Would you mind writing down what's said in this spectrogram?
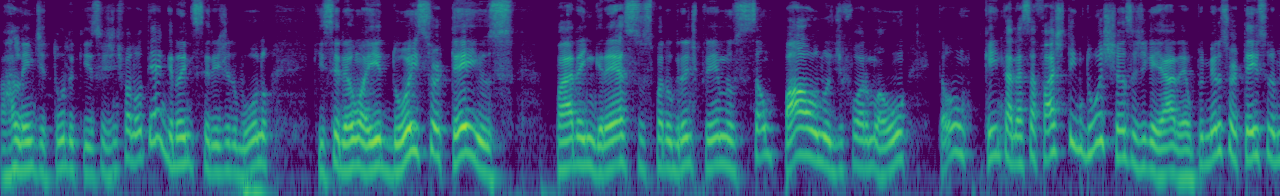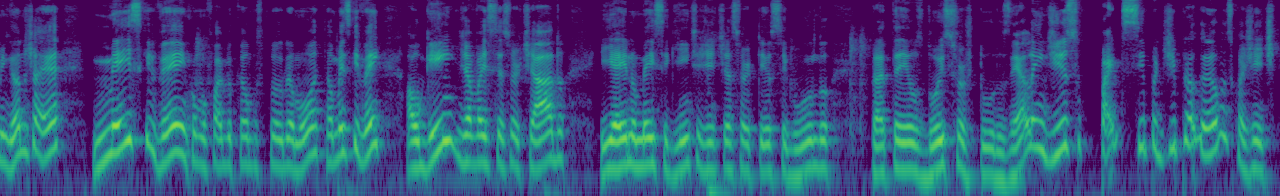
além de tudo que isso que a gente falou, tem a grande cereja do bolo, que serão aí dois sorteios para ingressos para o Grande Prêmio São Paulo de Fórmula 1 então, quem tá nessa faixa tem duas chances de ganhar, né? O primeiro sorteio, se não me engano, já é mês que vem, como o Fábio Campos programou. Então, mês que vem, alguém já vai ser sorteado. E aí, no mês seguinte, a gente já sorteia o segundo para ter os dois sortudos, né? Além disso, participa de programas com a gente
